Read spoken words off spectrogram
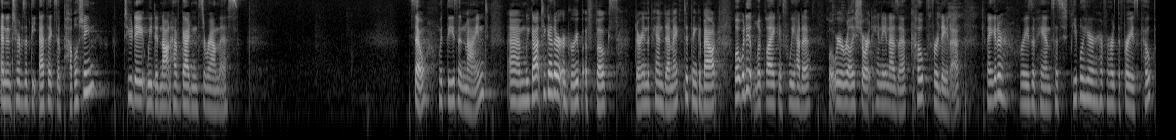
and in terms of the ethics of publishing, to date, we did not have guidance around this. So with these in mind, um, we got together a group of folks during the pandemic to think about what would it look like if we had a what we were really shorthanding as a cope for data. Can I get a raise of hands? Has people here have heard the phrase cope?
